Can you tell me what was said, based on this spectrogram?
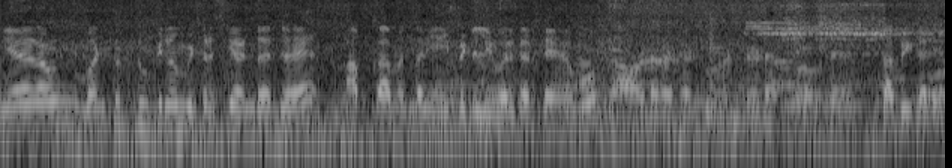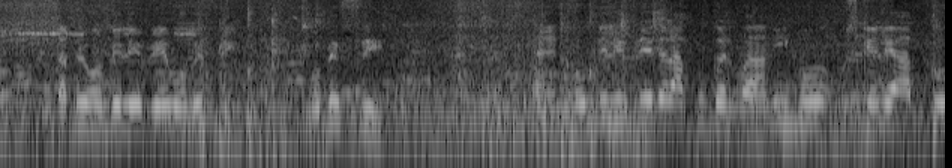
Near around one two two kilometres के अंदर जो है आपका मतलब यहीं पे डिलीवर करते हैं वो। ऑर्डर अगर टू हंड्रेड है तभी करेंगे। तभी होम डिलीवरी है वो भी फ्री वो भी फ्री एंड होम डिलीवरी अगर आपको करवानी हो उसके लिए आपको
